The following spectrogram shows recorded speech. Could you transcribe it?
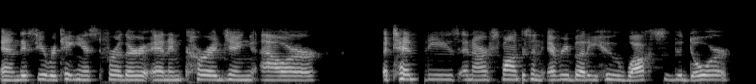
And this year we're taking us further and encouraging our attendees and our sponsors and everybody who walks through the door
